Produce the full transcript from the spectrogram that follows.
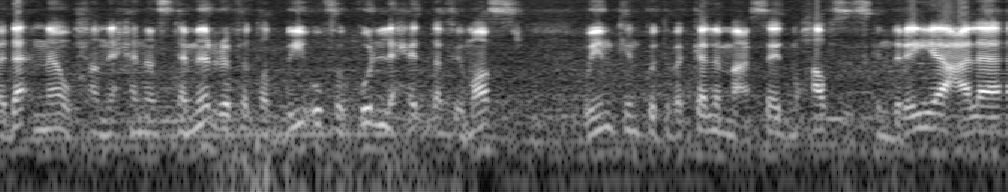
بدأنا وهنستمر في تطبيقه في كل حتة في مصر. ويمكن كنت بتكلم مع السيد محافظ اسكندرية على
